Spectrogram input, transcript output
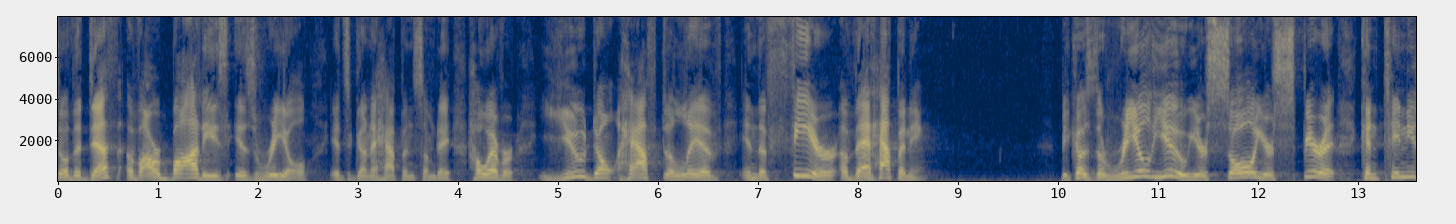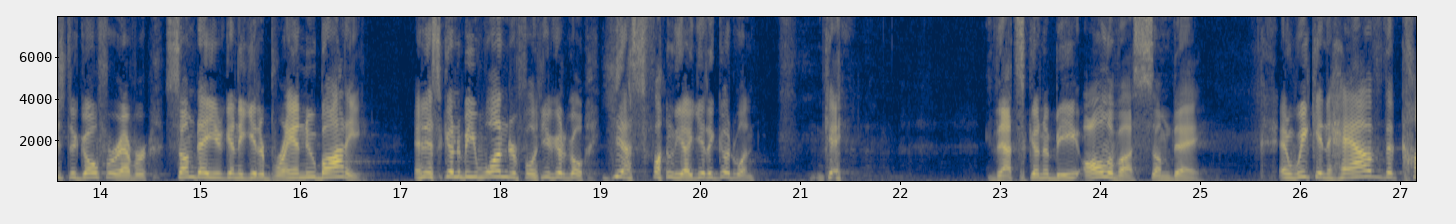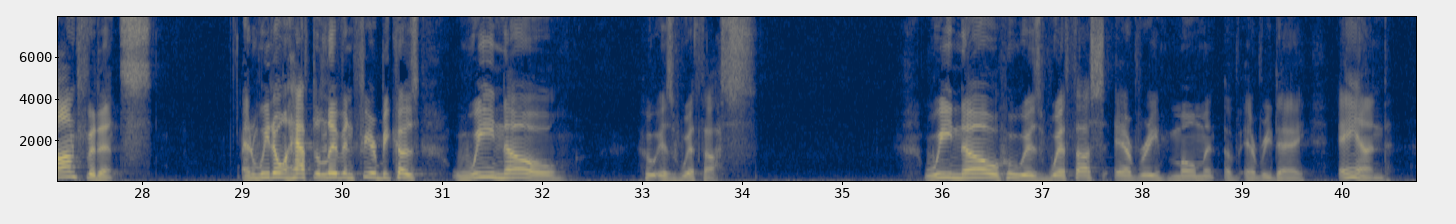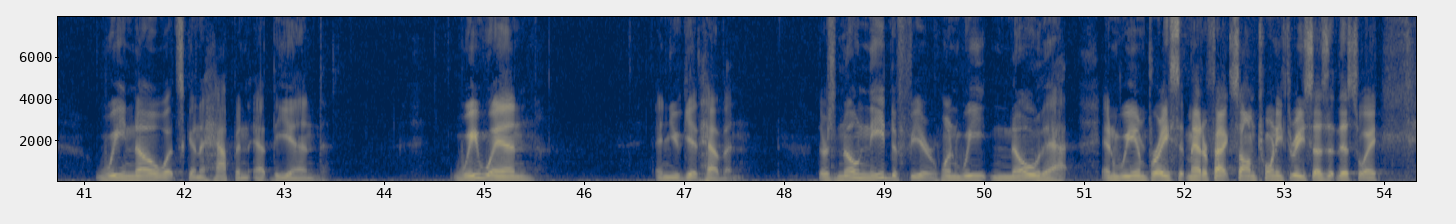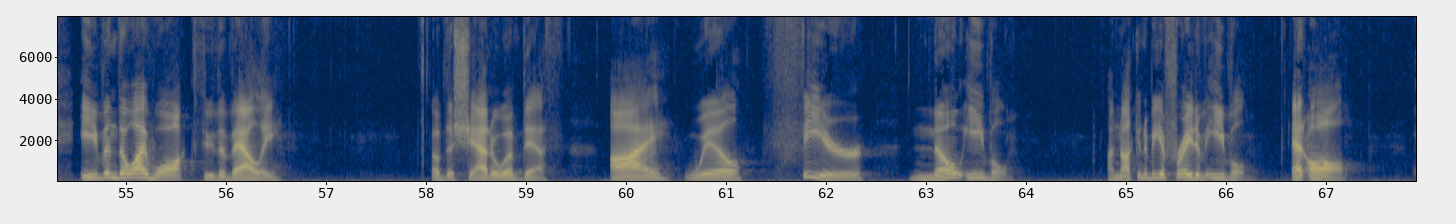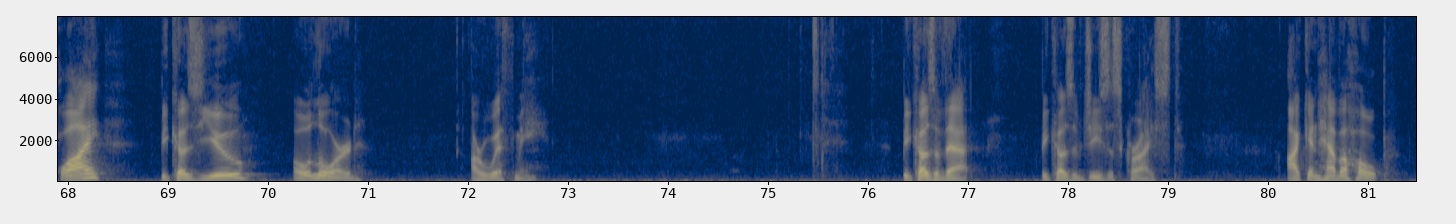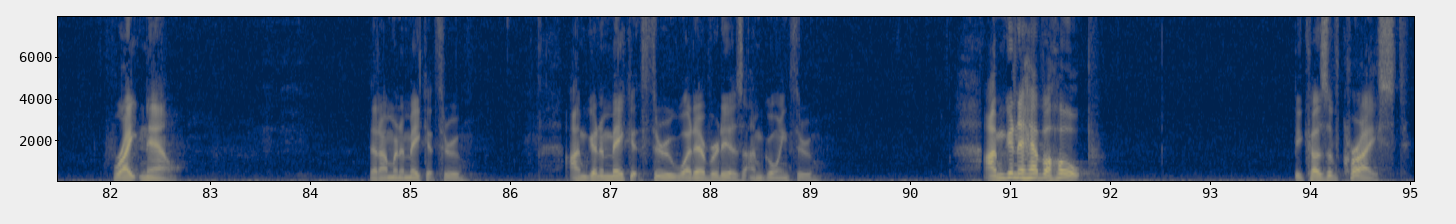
So the death of our bodies is real. It's going to happen someday. However, you don't have to live in the fear of that happening. Because the real you, your soul, your spirit, continues to go forever. Someday you're going to get a brand new body. And it's going to be wonderful. You're going to go, yes, finally, I get a good one. Okay? That's going to be all of us someday. And we can have the confidence and we don't have to live in fear because we know who is with us. We know who is with us every moment of every day. And we know what's going to happen at the end. We win, and you get heaven. There's no need to fear when we know that and we embrace it. Matter of fact, Psalm 23 says it this way Even though I walk through the valley of the shadow of death, I will fear no evil. I'm not going to be afraid of evil at all. Why? Because you, O oh Lord, are with me. Because of that, because of Jesus Christ, I can have a hope right now that I'm going to make it through. I'm going to make it through whatever it is I'm going through. I'm going to have a hope because of Christ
